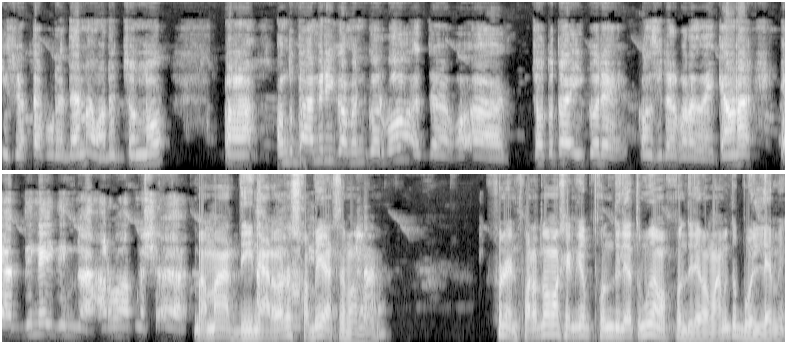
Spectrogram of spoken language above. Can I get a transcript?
কিছু একটা করে দেন আমাদের জন্য। অন্তত আমি রিকমেন্ড করব যতটা ই করে কনসিডার করা যায়। কেননা একদিনেই দিন নয়, আরও আপনার মামা, দিন আরও তো সবই আছে মামা। শোনেন, ফরাদ মামা সেদিনকে ফোন দিলে, তুমিও আমাকে ফোন দিলে মামা, আমি তো বললামই।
